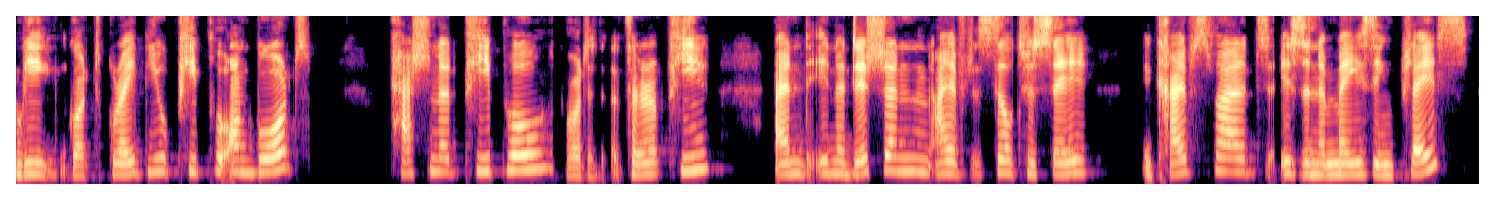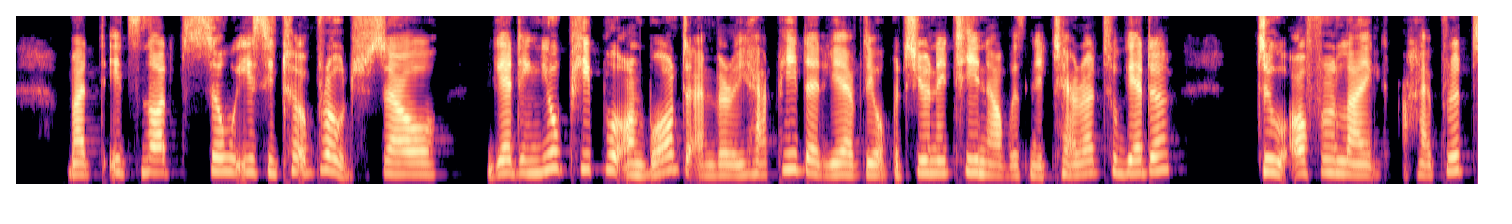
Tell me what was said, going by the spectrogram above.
We got great new people on board, passionate people for the therapy. And in addition, I have still to say, Greifswald is an amazing place, but it's not so easy to approach. So getting new people on board, I'm very happy that we have the opportunity now with Niterra together to offer like hybrid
